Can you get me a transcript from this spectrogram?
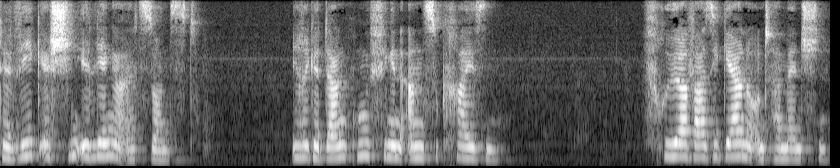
der Weg erschien ihr länger als sonst. Ihre Gedanken fingen an zu kreisen. Früher war sie gerne unter Menschen.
